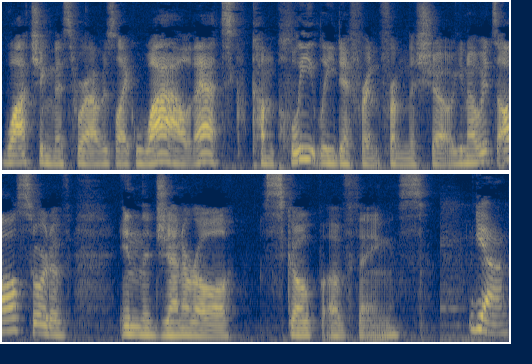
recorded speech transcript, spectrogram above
watching this where I was like, wow, that's completely different from the show. You know, it's all sort of in the general scope of things. Yeah.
